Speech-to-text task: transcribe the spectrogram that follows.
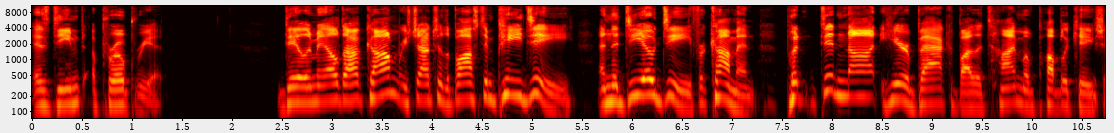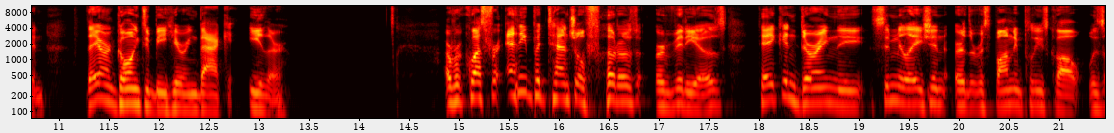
as deemed appropriate. DailyMail.com reached out to the Boston PD and the DoD for comment, but did not hear back by the time of publication. They aren't going to be hearing back either. A request for any potential photos or videos taken during the simulation or the responding police call was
